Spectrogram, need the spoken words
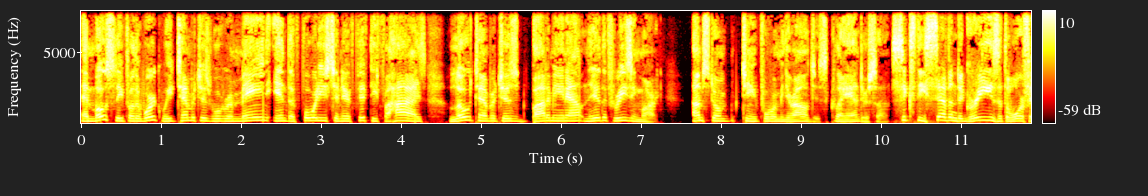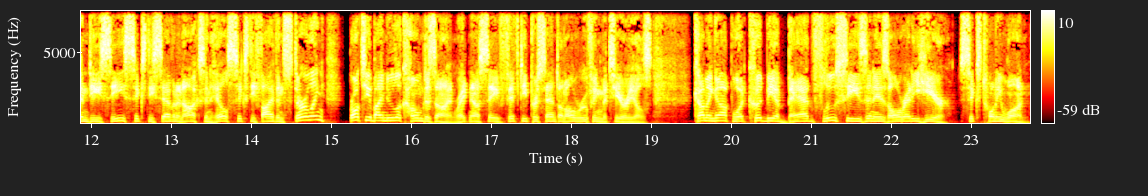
and mostly for the work week, temperatures will remain in the 40s to near 50 for highs. Low temperatures bottoming out near the freezing mark. I'm Storm Team 4 meteorologist Clay Anderson. 67 degrees at the wharf in D.C., 67 in Oxon Hill, 65 in Sterling. Brought to you by New Look Home Design. Right now, save 50% on all roofing materials. Coming up, what could be a bad flu season is already here. 621.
